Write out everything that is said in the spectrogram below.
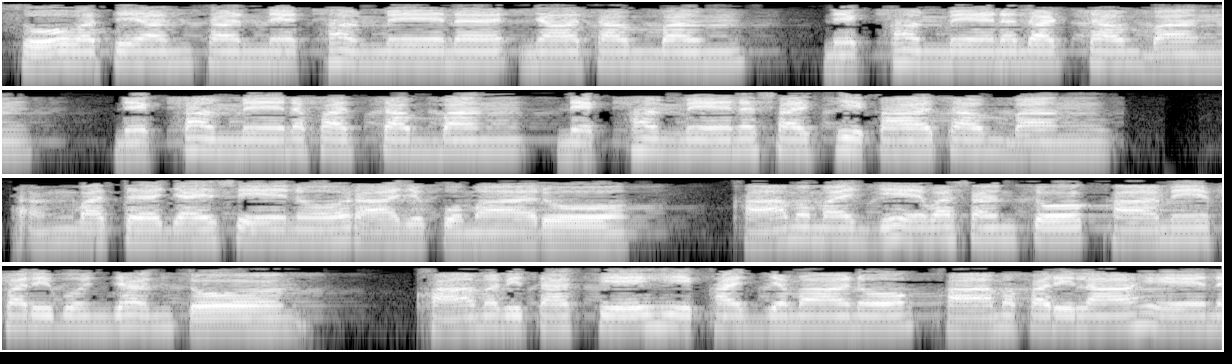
සෝවතයන් සම්නෙක්ඛම්මේන ඥාතම්බං නෙක්ඛම්මේන දට්ඨම්බං නෙක්ඛම්මේන පත්තම්බං නෙක්ඛම්මේන සච්චිකාතම්බං. සංවත ජයසේනෝ රාජකුමාරෝ කාමමජ්ජේ වසන්තෝ කාමේ පරිබුඤ්ජන්තෝ. කාම විතක්කේහි කජ්ජමානෝ කාම පරිලාහේන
